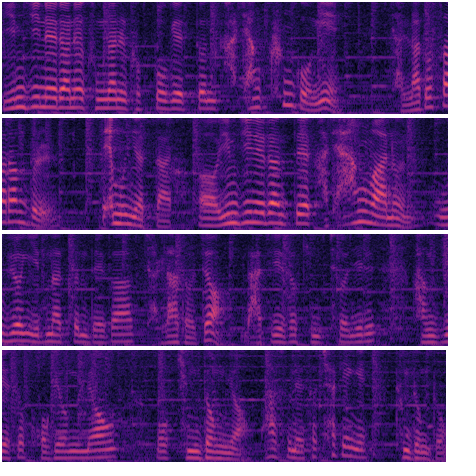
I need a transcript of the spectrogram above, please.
임진왜란의 국난을 극복했던 가장 큰 공이 전라도 사람들 때문이었다. 어, 임진왜란 때 가장 많은 우병이 일어났던 데가 전라도죠. 나주에서 김천일, 강주에서 고경명, 뭐 김동명, 화순에서 최경희 등등등.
